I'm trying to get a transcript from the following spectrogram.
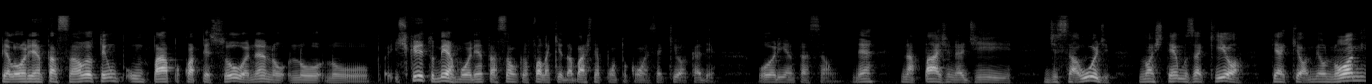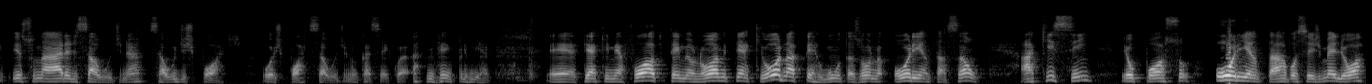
pela orientação eu tenho um, um papo com a pessoa, né, no, no, no, escrito mesmo, orientação que eu falo aqui da Basta.com, essa aqui, ó, cadê? Orientação, né? Na página de, de saúde, nós temos aqui, ó, tem aqui, ó, meu nome, isso na área de saúde, né? Saúde e esporte, ou esporte e saúde, nunca sei qual vem primeiro. É, tem aqui minha foto, tem meu nome, tem aqui ou na perguntas ou na orientação, aqui sim eu posso orientar vocês melhor,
